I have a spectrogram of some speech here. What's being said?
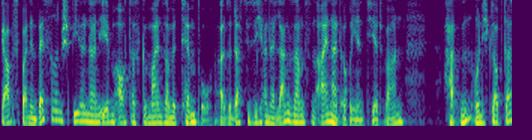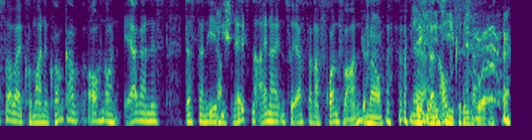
gab es bei den besseren Spielen dann eben auch das gemeinsame Tempo. Also, dass die sich an der langsamsten Einheit orientiert waren, hatten. Und ich glaube, das war bei Command Conquer auch noch ein Ärgernis, dass dann eben ja. die schnellsten Einheiten zuerst an der Front waren. Genau. die ja. dann aufgerieben wurden.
